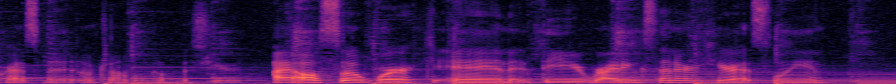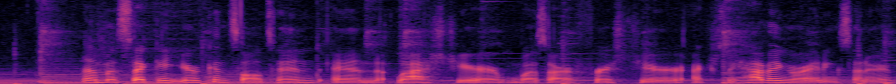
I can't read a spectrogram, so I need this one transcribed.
president of drama club this year. I also work in the writing center here at Saline. I'm a second year consultant and last year was our first year actually having a writing center.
